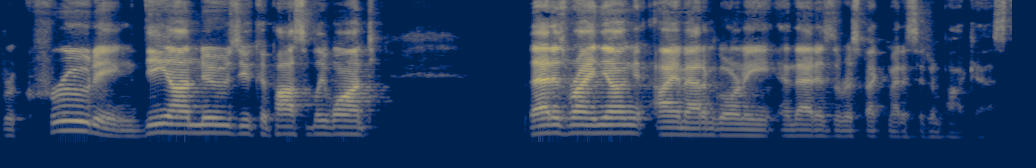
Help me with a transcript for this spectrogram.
recruiting, Deion news you could possibly want. That is Ryan Young. I am Adam Gorney, and that is the Respect My Decision podcast.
